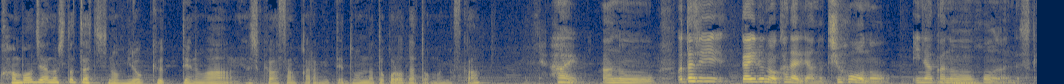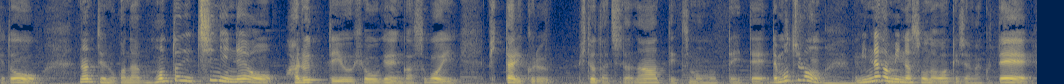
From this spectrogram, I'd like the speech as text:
カンボジアの人たちの魅力っていうのは吉川さんから見てどんなところだと思いますか？はい、あの私がいるのはかなりあの地方の田舎の方なんですけど、なんていうのかな本当に地に根を張るっていう表現がすごいぴったりくる人たちだなっていつも思っていて。でもちろんみんながみんなそうなわけじゃなくて、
